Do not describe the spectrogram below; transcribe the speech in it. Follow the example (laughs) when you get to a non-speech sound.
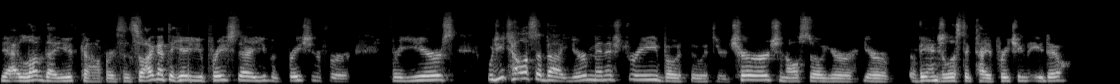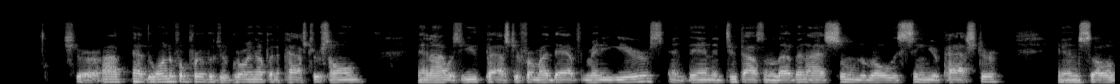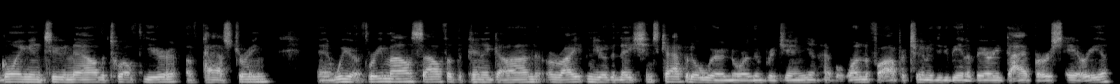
Yeah, I love that youth conference. And so I got to hear you preach there. You've been preaching for for years. Would you tell us about your ministry, both with your church and also your your evangelistic type preaching that you do? Sure. I've had the wonderful privilege of growing up in a pastor's home, and I was youth pastor for my dad for many years. And then in 2011, I assumed the role as senior pastor. And so going into now the 12th year of pastoring, and we are three miles south of the Pentagon, right near the nation's capital. We're in Northern Virginia, have a wonderful opportunity to be in a very diverse area.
